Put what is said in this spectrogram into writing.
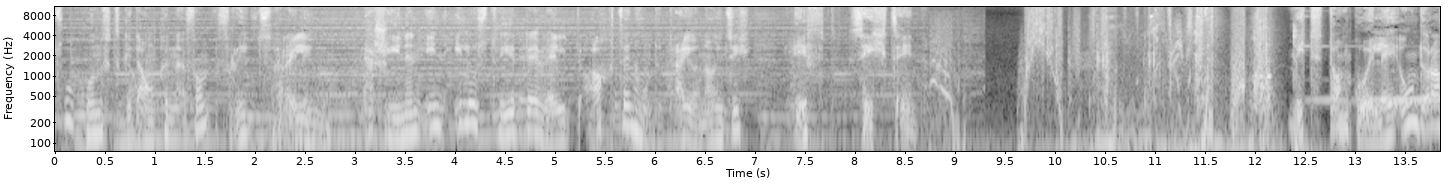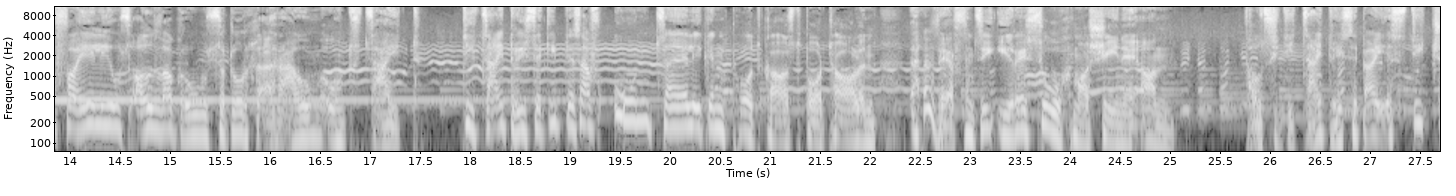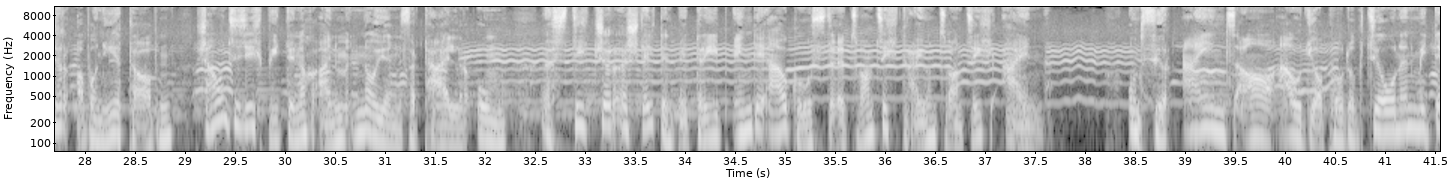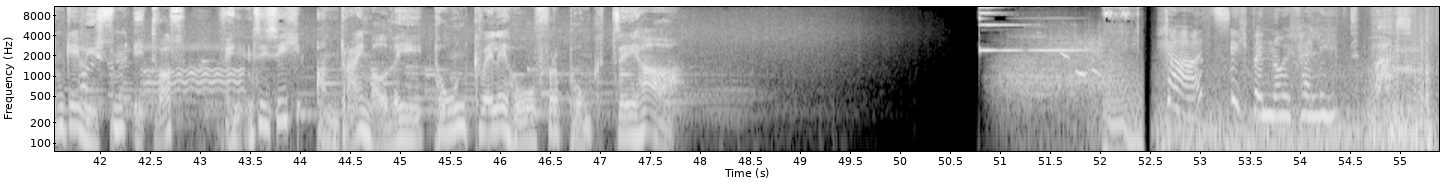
Zukunftsgedanken von Fritz Relling. Erschienen in Illustrierte Welt 1893, Heft 16. Mit Don Quelle und Raffaelius Alva Grusser durch Raum und Zeit. Die Zeitrisse gibt es auf unzähligen Podcast-Portalen. Werfen Sie Ihre Suchmaschine an. Falls Sie die Zeitrisse bei Stitcher abonniert haben, schauen Sie sich bitte nach einem neuen Verteiler um. Stitcher stellt den Betrieb Ende August 2023 ein. Und für 1A Audioproduktionen mit dem Gewissen etwas wenden Sie sich an 3xw tonquellehofer.ch. Schatz, ich bin neu verliebt. Was?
